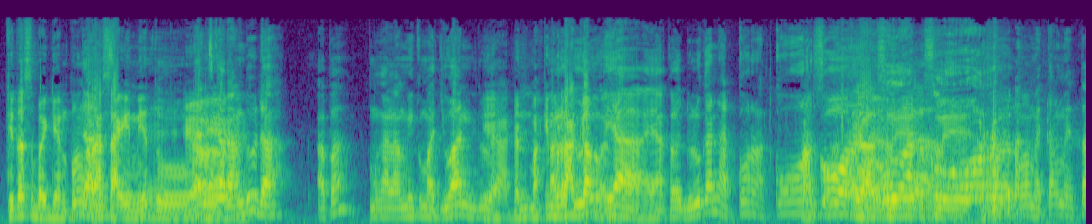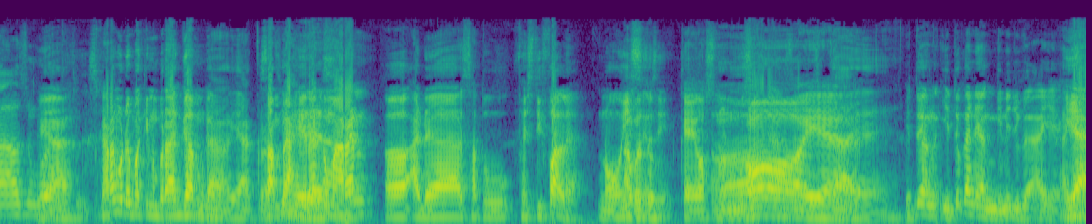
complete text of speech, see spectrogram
kita sebagian pun Dan- ngerasain itu. Dan Iya. sekarang tuh udah apa mengalami kemajuan gitu. Iya, lah. dan makin Kalau beragam dulu, lagi. Ya, ya kalau dulu kan hardcore, hardcore, Hardcore, ya, asli, asli. semua metal, metal semua. Ya, gitu. sekarang udah makin beragam Udah, kan. ya, Sampai akhirnya yes. kemarin eh, ada satu festival ya, Noise Apa ya tuh? sih, Chaos non Oh, musik. Oh, musika, iya. ya. Itu yang itu kan yang gini juga Ayah. Iya,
